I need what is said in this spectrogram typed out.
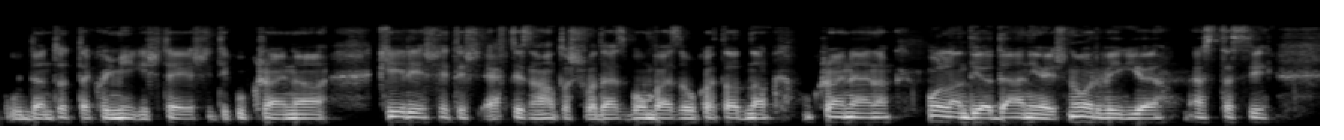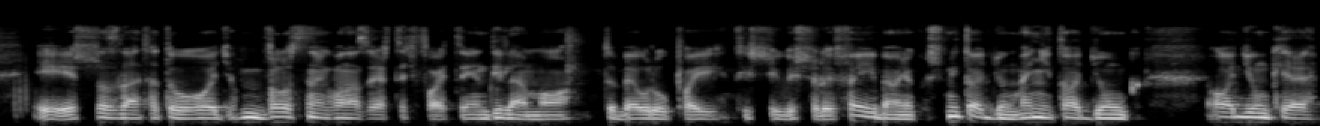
úgy döntöttek, hogy mégis teljesítik Ukrajna kérését, és F-16-os vadászbombázókat adnak Ukrajnának. Hollandia, Dánia és Norvégia ezt teszi, és az látható, hogy valószínűleg van azért egyfajta ilyen dilemma több európai tisztségviselő fejében, hogy most mit adjunk, mennyit adjunk, adjunk-e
